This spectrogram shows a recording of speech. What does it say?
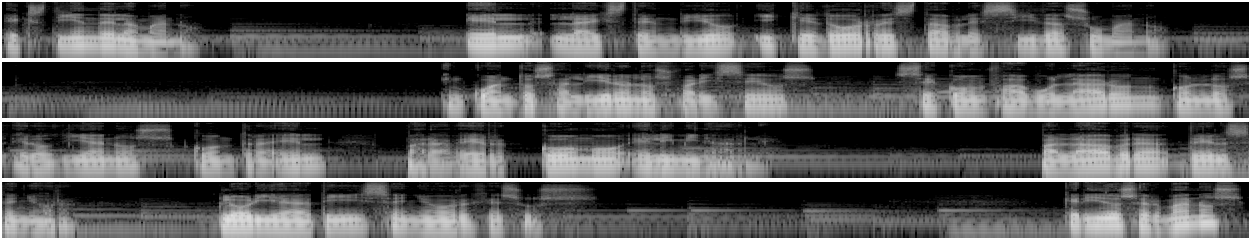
extiende la mano. Él la extendió y quedó restablecida su mano. En cuanto salieron los fariseos, se confabularon con los herodianos contra él para ver cómo eliminarle. Palabra del Señor. Gloria a ti, Señor Jesús. Queridos hermanos,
